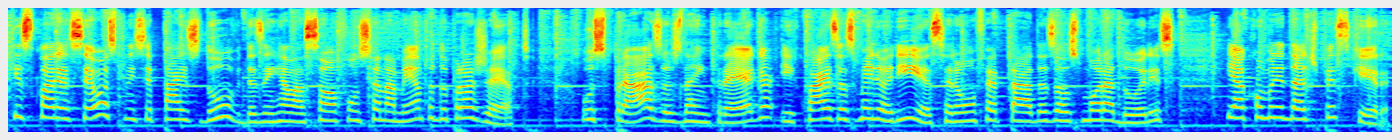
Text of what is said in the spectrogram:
que esclareceu as principais dúvidas em relação ao funcionamento do projeto, os prazos da entrega e quais as melhorias serão ofertadas aos moradores e à comunidade pesqueira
